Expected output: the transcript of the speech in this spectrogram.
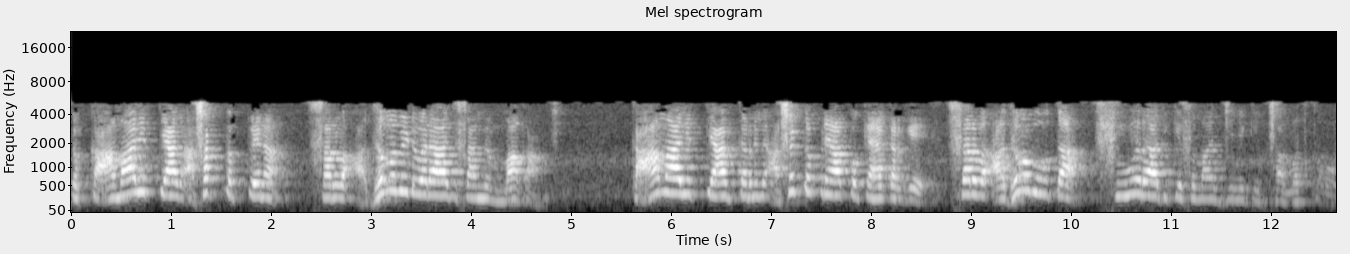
तो कामादि त्याग अशक्तत्व सर्व अधम विडवराज साम्य माँ काम काम आदि त्याग करने में अशक्त अपने आप को कह करके सर्व अधम भूता सुअर आदि के समान जीने की इच्छा मत करो।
